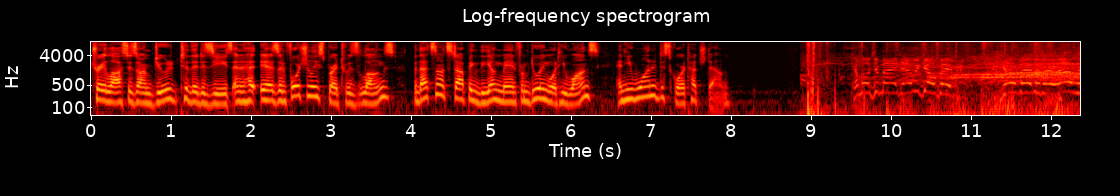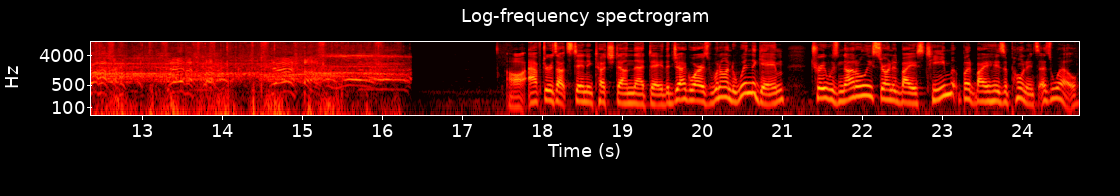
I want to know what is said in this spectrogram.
Trey lost his arm due to the disease, and it has unfortunately spread to his lungs, but that's not stopping the young man from doing what he wants, and he wanted to score a touchdown. Come on, Jermaine. There we go, baby. Go, baby, baby. All right. Yeah. Yeah. Uh, after his outstanding touchdown that day, the Jaguars went on to win the game. Trey was not only surrounded by his team, but by his opponents as well.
